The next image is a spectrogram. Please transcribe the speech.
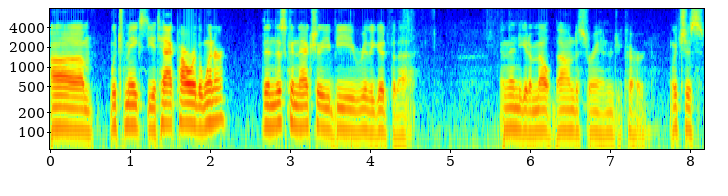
um, which makes the attack power the winner, then this can actually be really good for that and then you get a meltdown destroy energy card, which is,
